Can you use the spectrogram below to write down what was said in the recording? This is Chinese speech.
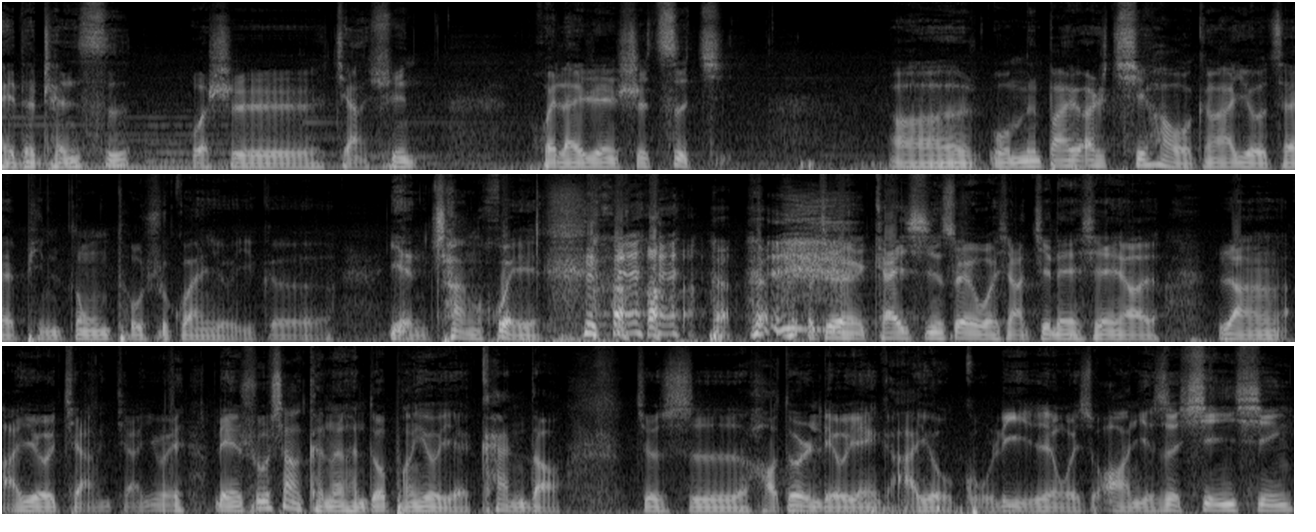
美的沉思，我是蒋勋，回来认识自己。呃，我们八月二十七号，我跟阿佑在屏东图书馆有一个演唱会，我觉得很开心，所以我想今天先要让阿佑讲一讲，因为脸书上可能很多朋友也看到。就是好多人留言给阿佑鼓励，认为说哦你是星星。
